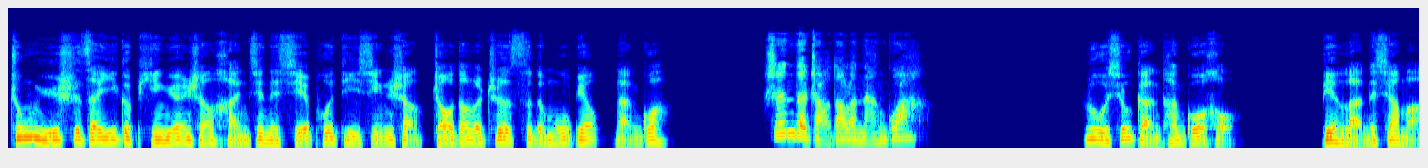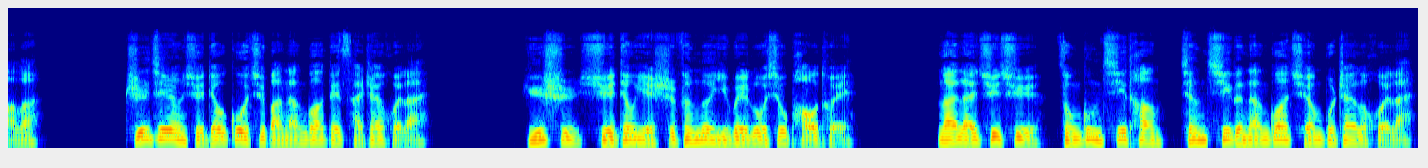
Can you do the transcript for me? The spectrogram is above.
终于是在一个平原上罕见的斜坡地形上找到了这次的目标——南瓜。真的找到了南瓜。洛修感叹过后，便懒得下马了，直接让雪雕过去把南瓜给采摘回来。于是雪雕也十分乐意为洛修跑腿，来来去去总共七趟，将七个南瓜全部摘了回来。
